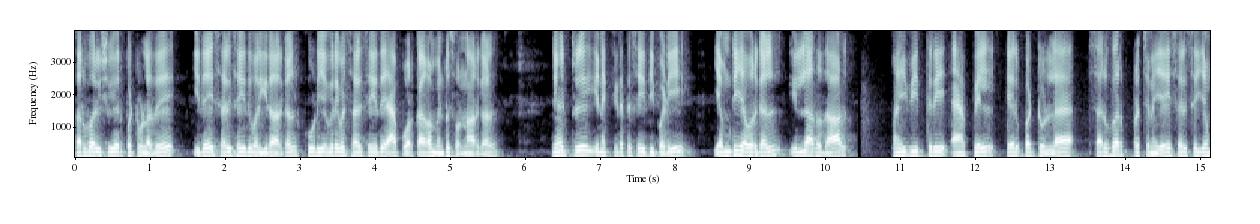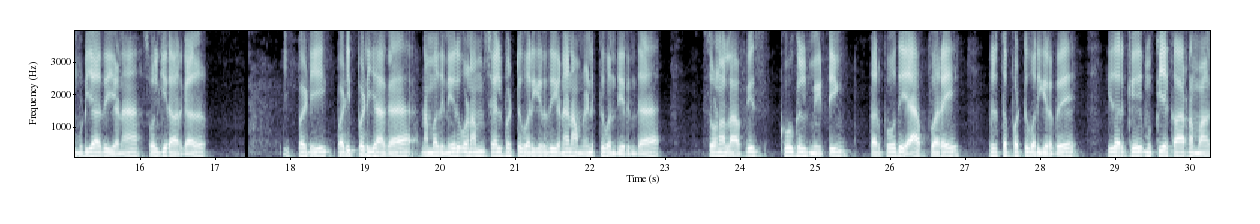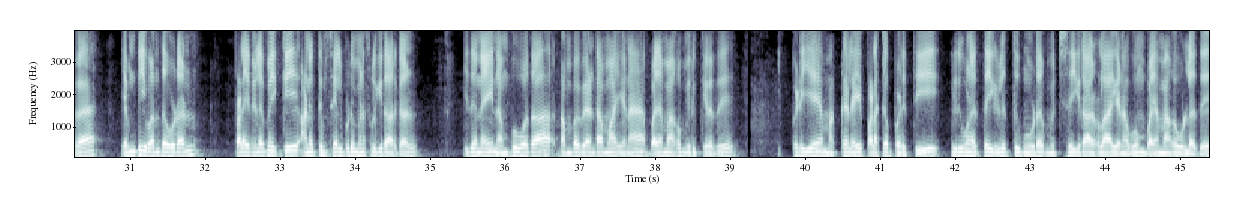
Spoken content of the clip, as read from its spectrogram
சர்வர் இஷ்யூ ஏற்பட்டுள்ளது. இதை சரி செய்து வருகிறார்கள். கூடிய விரைவில் சரி செய்து ஆப் ஒர்க் ஆகும் என்று சொன்னார்கள். நேற்று எனக்கு கிடைத்த செய்திப்படி எம்.டி. அவர்கள் இல்லாததால் மைவி த்ரீ ஆப்பில் ஏற்பட்டுள்ள சர்வர் பிரச்சனையை சரி செய்ய முடியாது என சொல்கிறார்கள். இப்படி படிப்படியாக நமது நிறுவனம் செயல்பட்டு வருகிறது என நாம் நினைத்து வந்திருந்த சோனல் ஆஃபீஸ் கூகுள் மீட்டிங் தற்போது ஆப் வரை நிறுத்தப்பட்டு வருகிறது. இதற்கு முக்கிய காரணமாக எம்.டி. வந்தவுடன் பழைய நிலைமைக்கு அனைத்தும் செயல்படும் என சொல்கிறார்கள். இதனை நம்புவதா நம்ப வேண்டாமா என பயமாகவும் இருக்கிறது. இப்படியே மக்களை பழக்கப்படுத்தி நிறுவனத்தை இழுத்து மூட முயற்சி செய்கிறார்களா எனவும் பயமாக உள்ளது.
